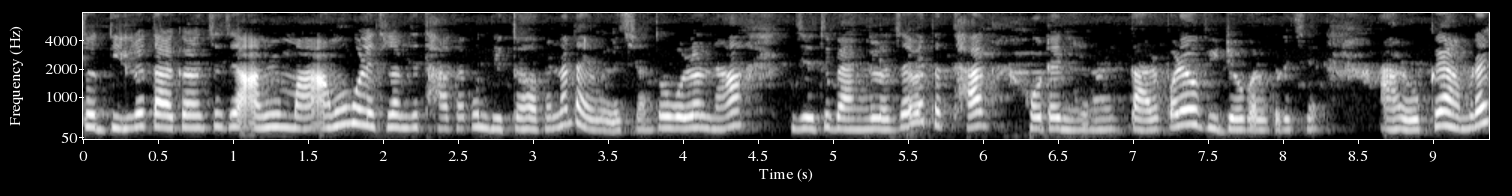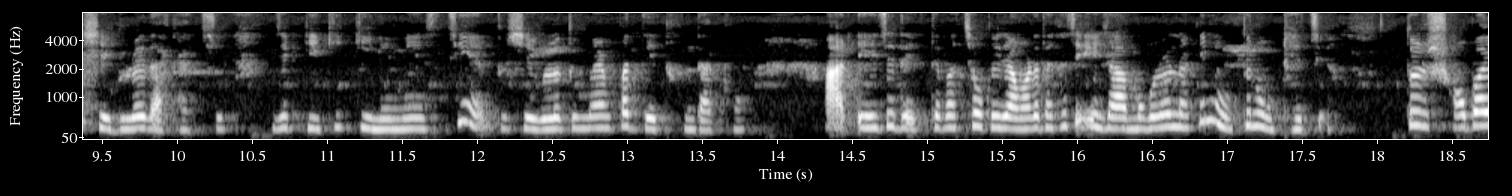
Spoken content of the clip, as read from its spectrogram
তো দিল তার কারণ হচ্ছে যে আমি মা, আমিও বলেছিলাম যে থাক এখন দিতে হবে না, তাই বলেছিলাম। তো বলল, না, যেহেতু ব্যাঙ্গালোর যাবে, তা থাক, ওটা নিয়ে নেয় তারপরে ও ভিডিও কল করেছে। আর ওকে আমরা সেগুলোই দেখাচ্ছি, যে কী কী কিনে নিয়ে এসেছি, তো সেগুলো তুমি একবার দেখ, দেখো। আর এই যে দেখতে পাচ্ছ, ওকে জামাটা দেখাচ্ছে, এই জামাগুলো নাকি নতুন উঠেছে। তো সবাই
